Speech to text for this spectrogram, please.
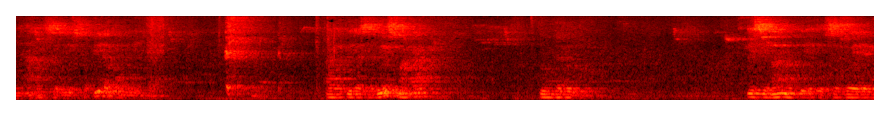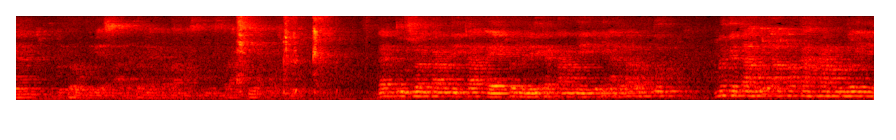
Ini anak serius tidak mau menikah. Kalau tidak serius maka tunda dulu. Isinya nanti itu sesuai dengan di biasa ada perlengkapan administrasi dan tujuan kanonika eh, pendidikan kanonik ini adalah untuk mengetahui apakah kamu ini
